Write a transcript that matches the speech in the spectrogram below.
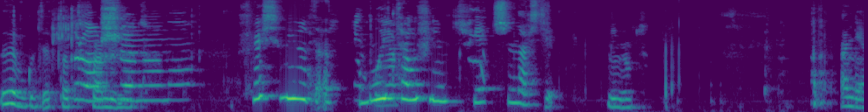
Ale w ogóle to trwa Proszę, minut. mamo. 6 minut, a mój cały film trwa 13 minut. A nie,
